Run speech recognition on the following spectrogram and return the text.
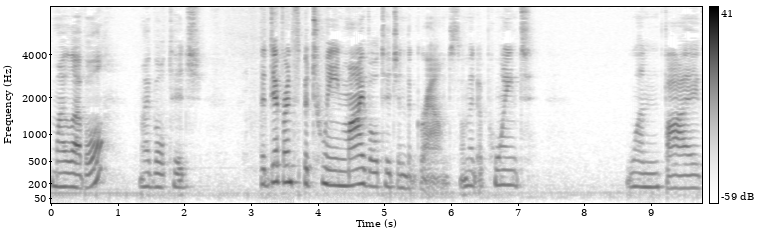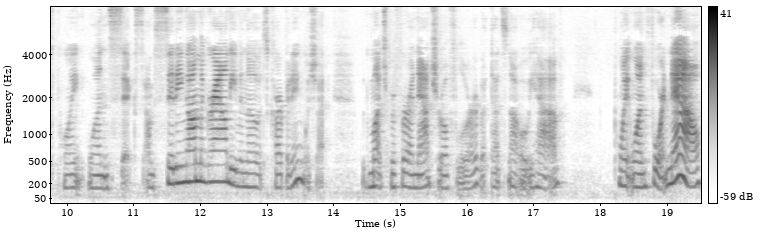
my level, my voltage, the difference between my voltage and the ground. So I'm at a point 15.16. I'm sitting on the ground even though it's carpeting, which I would much prefer a natural floor, but that's not what we have. 0.14. Now,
